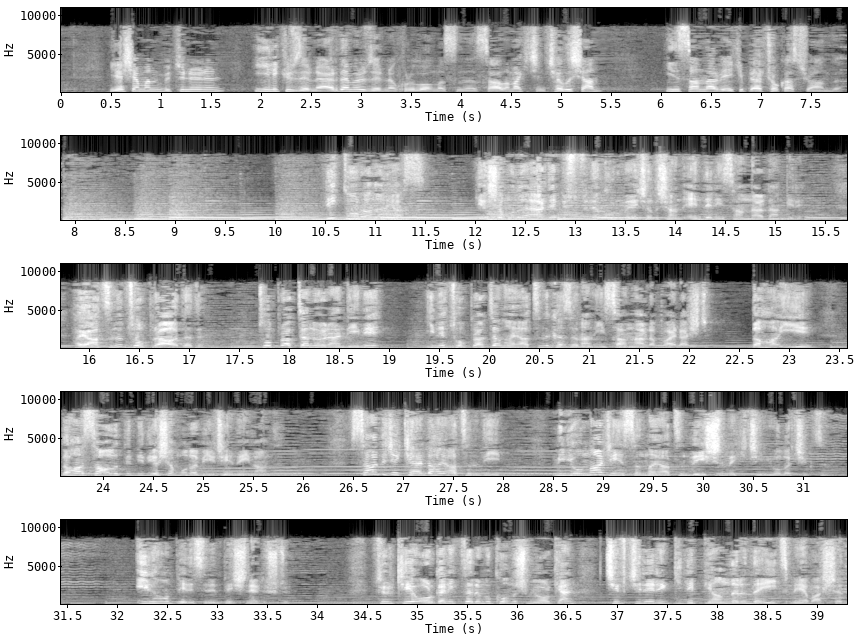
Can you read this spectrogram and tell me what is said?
yaşamın bütününün iyilik üzerine, erdem üzerine kurulu olmasını sağlamak için çalışan insanlar ve ekipler çok az şu anda. Viktor Ananias yaşamını erdem üstüne kurmaya çalışan ender insanlardan biri. Hayatını toprağa adadı. Topraktan öğrendiğini yine topraktan hayatını kazanan insanlarla paylaştı. Daha iyi, daha sağlıklı bir yaşam olabileceğine inandı. Sadece kendi hayatını değil, milyonlarca insanın hayatını değiştirmek için yola çıktı. İlham perisinin peşine düştü. Türkiye organik tarımı konuşmuyorken çiftçileri gidip yanlarında eğitmeye başladı.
